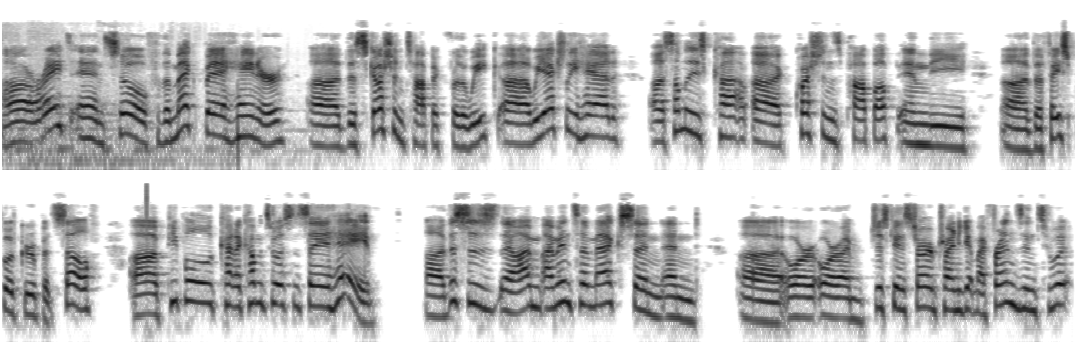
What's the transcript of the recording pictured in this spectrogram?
All right, and so for the Mech Bay Hangar uh, discussion topic for the week, uh, we actually had uh, some of these co- uh, questions pop up in the uh, the Facebook group itself. Uh, people kind of come to us and say, "Hey, uh, this is uh, I'm I'm into mechs and and uh, or or I'm just getting started trying to get my friends into it.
